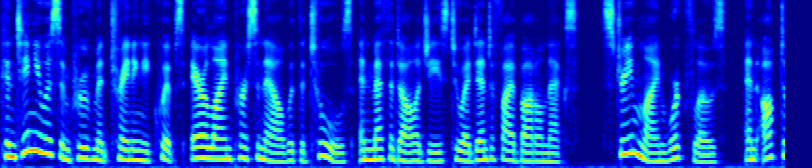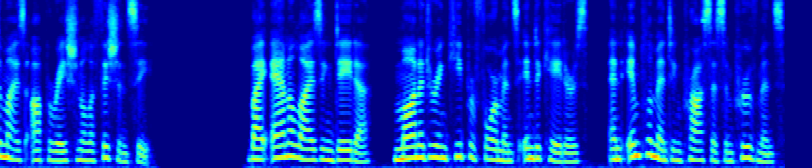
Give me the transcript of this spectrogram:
Continuous improvement training equips airline personnel with the tools and methodologies to identify bottlenecks, streamline workflows, and optimize operational efficiency. By analyzing data, monitoring key performance indicators, and implementing process improvements,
